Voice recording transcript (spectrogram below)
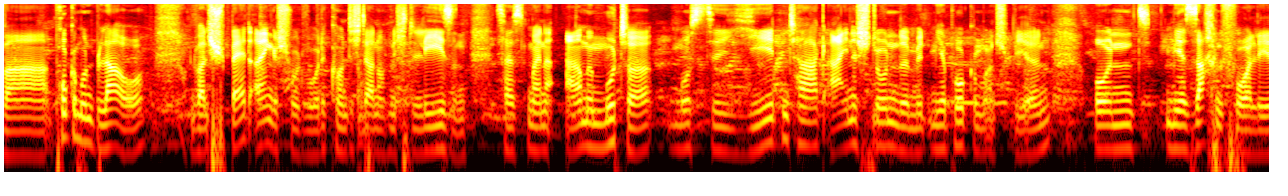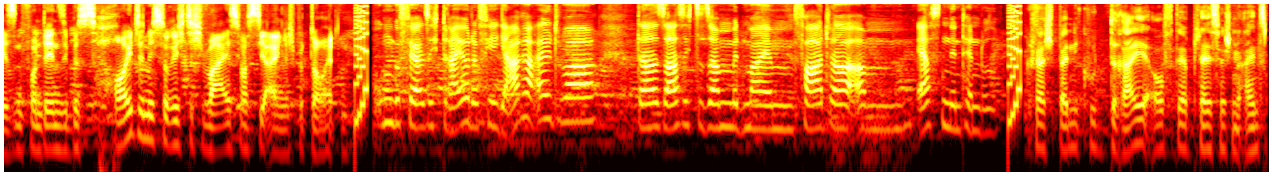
war Pokémon Blau und weil ich spät eingeschult wurde, konnte ich da noch nicht lesen. Das heißt, meine arme Mutter musste jeden Tag eine Stunde mit mir Pokémon spielen und mir Sachen vorlesen, von denen sie bis heute nicht so richtig weiß, was die eigentlich bedeuten. Ungefähr als ich drei oder vier Jahre alt war, da saß ich zusammen mit meinem Vater am ersten Nintendo. Crash Bandicoot 3 auf der PlayStation 1.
